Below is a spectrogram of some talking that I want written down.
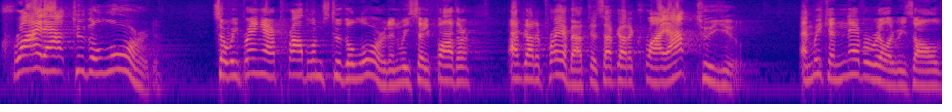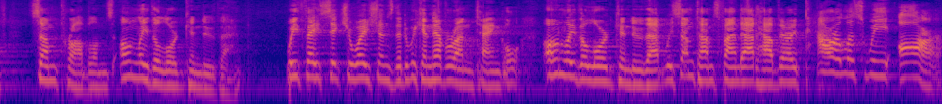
cried out to the Lord. So we bring our problems to the Lord and we say, Father, I've got to pray about this. I've got to cry out to you. And we can never really resolve some problems. Only the Lord can do that. We face situations that we can never untangle. Only the Lord can do that. We sometimes find out how very powerless we are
